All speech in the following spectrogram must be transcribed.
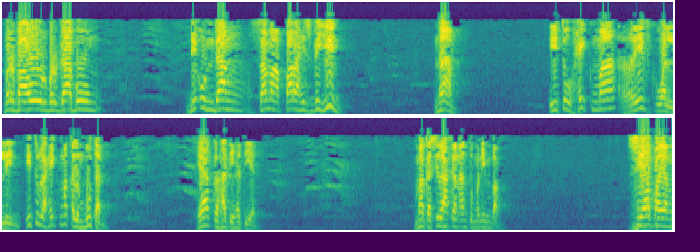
Berbaur, bergabung. Diundang sama para hizbiyin. Nah, itu hikmah rifq walin. Itulah hikmah kelembutan. Ya, kehati-hatian. Maka silahkan antum menimbang. Siapa yang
